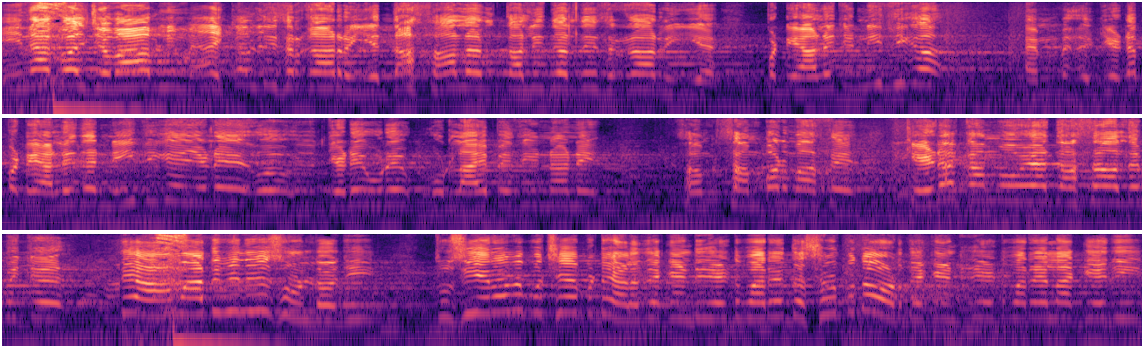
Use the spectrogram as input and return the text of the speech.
ਇਹਨਾਂ ਕੋਲ ਜਵਾਬ ਨਹੀਂ ਸਾਈਕਲ ਦੀ ਸਰਕਾਰ ਰਹੀ ਹੈ 10 ਸਾਲ ਅਕਾਲੀ ਦਲ ਦੀ ਸਰਕਾਰ ਰਹੀ ਹੈ। ਪਟਿਆਲੇ 'ਚ ਨਹੀਂ ਸੀਗਾ। ਐਮ- ਜਿਹੜਾ ਪਟਿਆਲੇ ਦੇ ਨਹੀਂ ਸੀਗੇ ਜਿਹੜੇ ਉਹ ਜਿਹੜੇ ਉਰੇ ਲਾਏ ਪਏ ਸੀ ਇਹਨਾਂ ਨੇ। ਸਾਂਭਣ ਵਾਸਤੇ ਕਿਹੜਾ ਕੰਮ ਹੋਇਆ 10 ਸਾਲ ਦੇ ਵਿੱਚ? ਤੇ ਆਮ ਆਦਮੀ ਨੂੰ ਵੀ ਸੁਣ ਲਓ ਜੀ। ਤੁਸੀਂ ਇਹਨਾਂ ਨੂੰ ਪੁੱਛਿਆ ਪਟਿਆਲੇ ਦੇ ਕੈਂਡੀਡੇਟ ਬਾਰੇ ਦੱਸਣ ਭਦੌੜ ਦੇ ਕੈਂਡੀਡੇਟ ਬਾਰੇ ਲੱਗੇ ਜੀ।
